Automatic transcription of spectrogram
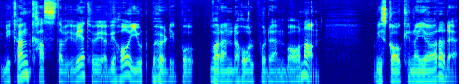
vi kan kasta, vi vet hur vi gör. Vi har gjort birdie på varenda hål på den banan. Vi ska kunna göra det,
